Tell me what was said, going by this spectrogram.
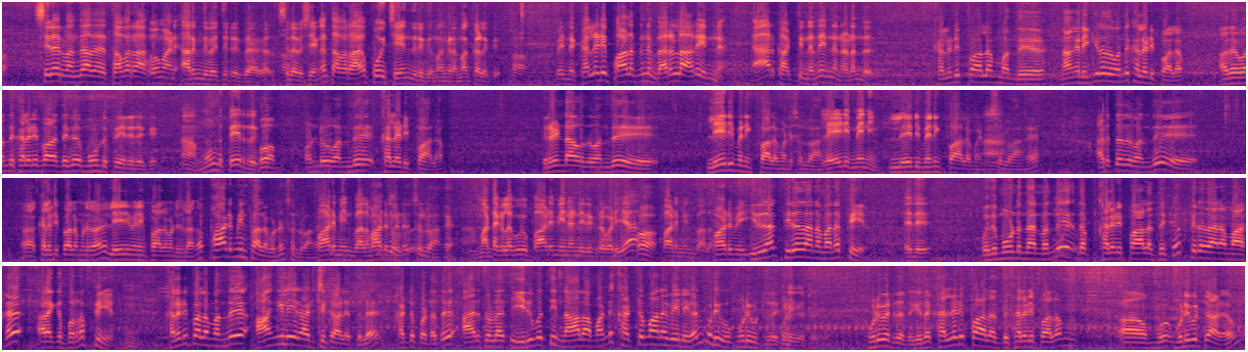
சிலர் வந்து அதை தவறாகவும் அறிந்து வச்சிட்டு இருக்கிறார்கள் சில விஷயங்கள் தவறாக போய் சேர்ந்துருக்கு மங்கள மக்களுக்கு. இப்போ இந்த கல்லடி பாலத்தின் வரலாறு என்ன? யார் கட்டினது என்ன நடந்தது? கல்லடிப்பாலம் வந்து நாங்கள் நிற்கிறது வந்து கல்லடிப்பாலம் அது வந்து கல்லடிப்பாலத்துக்கு மூன்று பேர் இருக்கு. ஆ மூன்று பேர் இருக்கு. ஒன்று வந்து கல்லடிப்பாலம் இரண்டாவது வந்து லேடிமெனிக் பாலம் என்று சொல்லுவாங்க. லேடி மேனிங் லேடிமெனிக் பாலம் என்று ஆ. சொல்லுவாங்க. அடுத்தது வந்து கல்லடிப்பாலம் என்று சொல்லுவாங்க லேடிமெனிக் பாலம் சொல்லுவாங்க பாடுமீன் பாலம் சொல்லுவாங்க. பாடுமீன் பாலம் பாடுமீன் சொல்லுவாங்க. ஆ, மட்டக்களப்புக்கு பாடுமீன் இருக்கிறபடியா. பாடுமீன் பாலம் பாடுமீன் இதுதான் பிரதானமான பேர். இது இது மூன்றும் தான் வந்து இந்த கல்லடி பாலத்துக்கு பிரதானமாக அழைக்கப்படுற பேர். கல்லடி பாலம் வந்து ஆங்கிலேயர் ஆட்சி காலத்தில் கட்டப்பட்டது. ஆயிரத்தி தொள்ளாயிரத்தி இருபத்தி நாலாம் ஆண்டு கட்டுமான வேலைகள் முடிவு முடிவிட்டிருக்கு முடிவிட்டிருக்கு. முடிவிட்டுறதுக்கு இந்த கல்லடி பாலத்து கல்லடி பாலம் முடிவிட்டாலும்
